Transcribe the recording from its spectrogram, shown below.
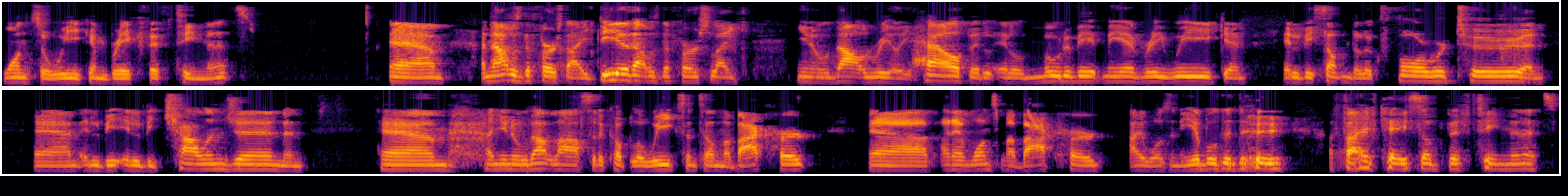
once a week and break 15 minutes. Um, and that was the first idea. That was the first like, you know, that'll really help. It'll it'll motivate me every week, and it'll be something to look forward to, and um, it'll be it'll be challenging, and um, and you know that lasted a couple of weeks until my back hurt, uh, and then once my back hurt, I wasn't able to do a 5k sub 15 minutes,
